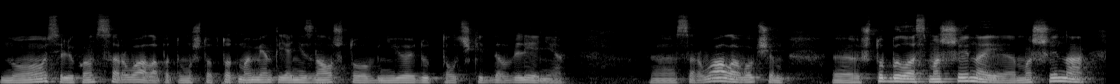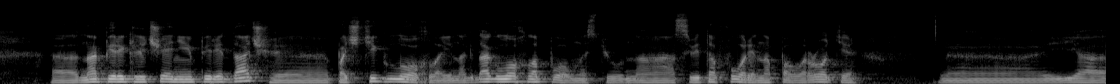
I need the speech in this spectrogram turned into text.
но силикон сорвало, потому что в тот момент я не знал, что в нее идут толчки давления. Э, сорвало, в общем, что было с машиной? Машина э, на переключении передач э, почти глохла, иногда глохла полностью. На светофоре, на повороте, я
